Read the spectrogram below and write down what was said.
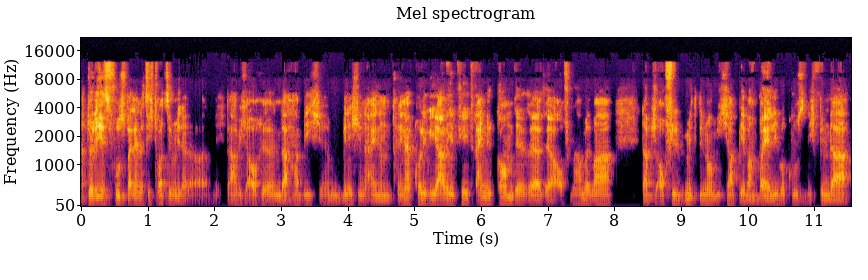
Natürlich ist Fußball ändert sich trotzdem wieder da. Da habe ich auch, äh, da habe ich, ähm, bin ich in einem Trainerkollegialität reingekommen, der sehr, sehr Aufnahme war. Da habe ich auch viel mitgenommen. Ich habe eben Bayer Leverkusen, ich bin da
